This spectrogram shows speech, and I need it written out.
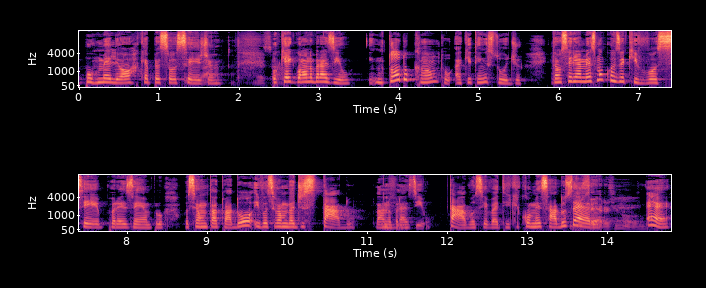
por melhor que a pessoa seja. Exato, exato. Porque é igual no Brasil. Em todo canto aqui tem estúdio. Então seria a mesma coisa que você, por exemplo, você é um tatuador e você vai mudar de estado lá no uhum. Brasil. Tá, você vai ter que começar do zero. Do zero de novo. É,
